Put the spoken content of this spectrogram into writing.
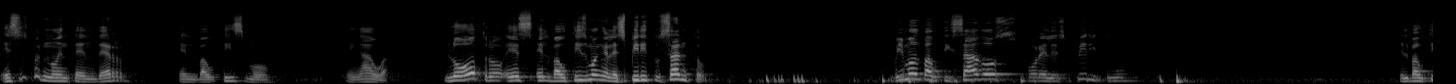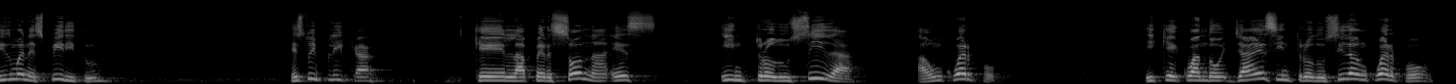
Eso es por no entender el bautismo en agua. Lo otro es el bautismo en el Espíritu Santo. Fuimos bautizados por el Espíritu. El bautismo en Espíritu, esto implica que la persona es introducida a un cuerpo y que cuando ya es introducida a un cuerpo,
